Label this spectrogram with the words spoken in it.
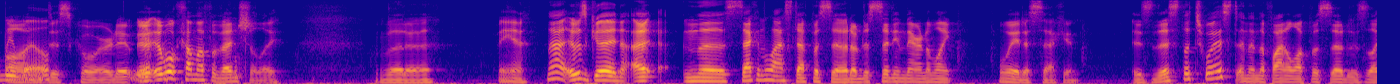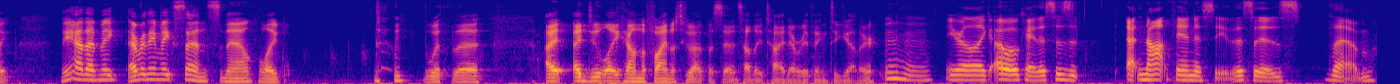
We on will. Discord. It, Yeah. it, it will come up eventually. But uh but yeah. No, it was good. I in the second to last episode, I'm just sitting there and I'm like, wait a second. is this the twist? And then the final episode is like, yeah, that make everything makes sense now. Like with the, I I do like how in the final two episodes how they tied everything together. Mm. You're like, oh, okay, this is not fantasy. This is them.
